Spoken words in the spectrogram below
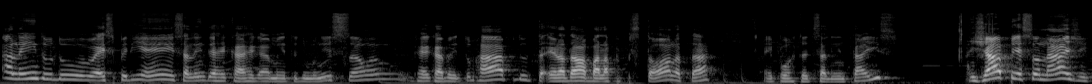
além do, do experiência, além do recarregamento de munição, é um recarregamento rápido, tá, ela dá uma bala para pistola, tá? É importante salientar isso. Já a personagem,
